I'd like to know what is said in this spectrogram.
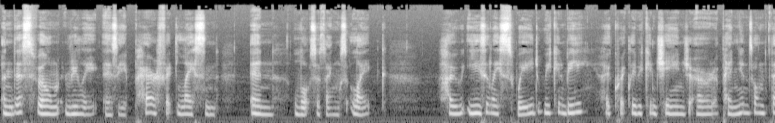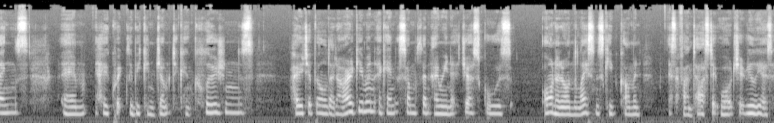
And this film really is a perfect lesson in lots of things, like how easily swayed we can be, how quickly we can change our opinions on things, um, how quickly we can jump to conclusions, how to build an argument against something. I mean, it just goes on and on. The lessons keep coming. It's a fantastic watch. It really is.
